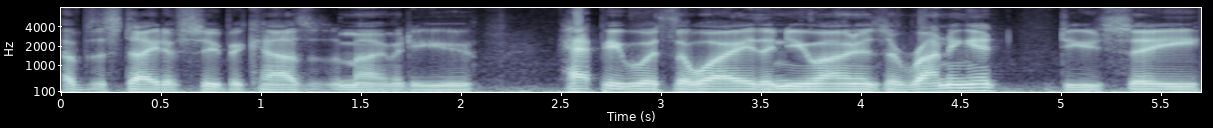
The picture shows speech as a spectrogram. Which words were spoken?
of the state of supercars at the moment? Are you happy with the way the new owners are running it? Do you see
